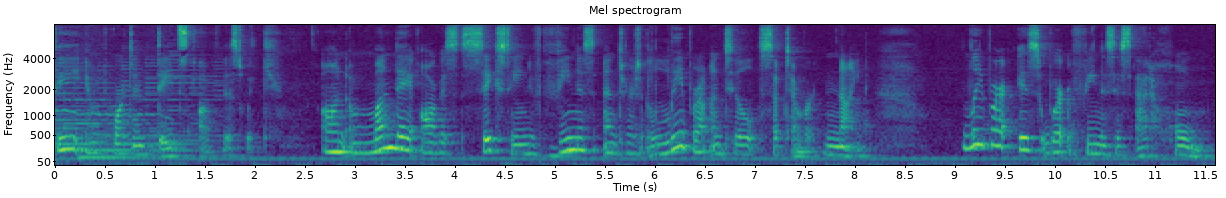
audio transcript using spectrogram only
The important dates of this week. On Monday, August 16, Venus enters Libra until September 9. Libra is where Venus is at home.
